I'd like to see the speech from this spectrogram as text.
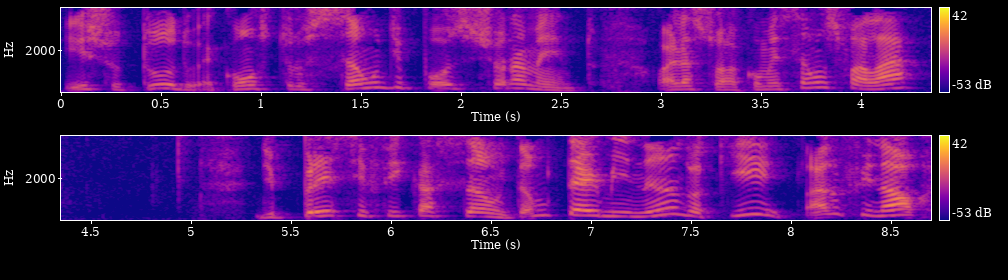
Isso tudo é construção de posicionamento. Olha só, começamos a falar de precificação. Estamos terminando aqui, lá no final,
